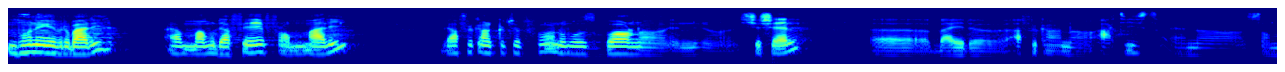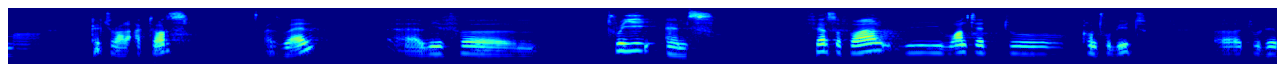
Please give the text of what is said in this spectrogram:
Morning, everybody. I'm Mamou Daffé from Mali. The African Culture Fund was born uh, in uh, Seychelles uh, by the African uh, artists and uh, some cultural actors as well, with um, three aims. First of all, we wanted to contribute uh, to the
